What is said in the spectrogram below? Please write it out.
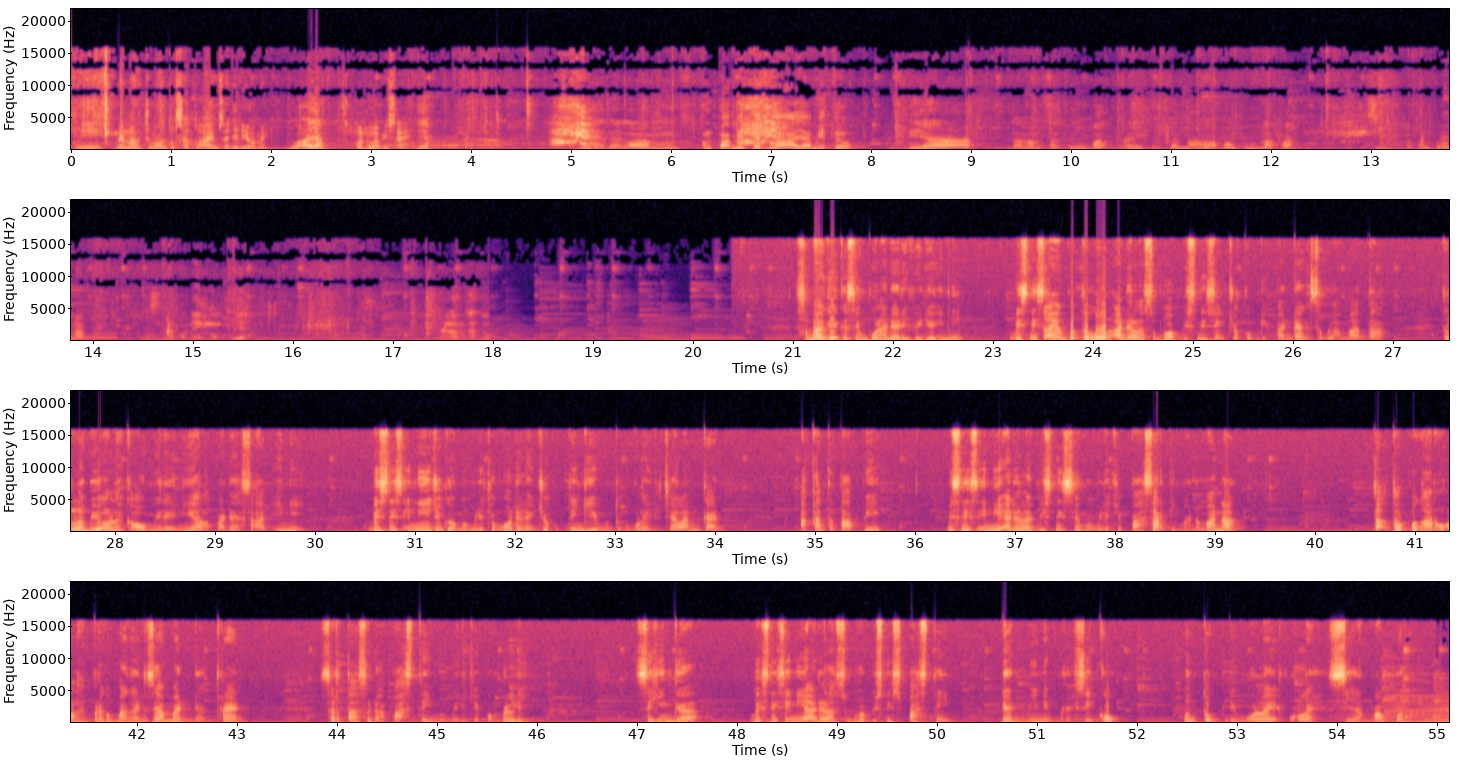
Ini memang cuma untuk satu ayam saja dia, Om ya? Dua ayam. Oh, dua bisa ya? Iya. Dia dalam 4 meternya ayam itu dia dalam satu baterai itu kena 88 di sini. 88. Iya. Sebagai kesimpulan dari video ini, bisnis ayam petelur adalah sebuah bisnis yang cukup dipandang sebelah mata, terlebih oleh kaum milenial pada saat ini. Bisnis ini juga memiliki modal yang cukup tinggi untuk mulai dijalankan. Akan tetapi, Bisnis ini adalah bisnis yang memiliki pasar di mana-mana. Tak terpengaruh oleh perkembangan zaman dan tren, serta sudah pasti memiliki pembeli. Sehingga, bisnis ini adalah sebuah bisnis pasti dan minim risiko untuk dimulai oleh siapa pun.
